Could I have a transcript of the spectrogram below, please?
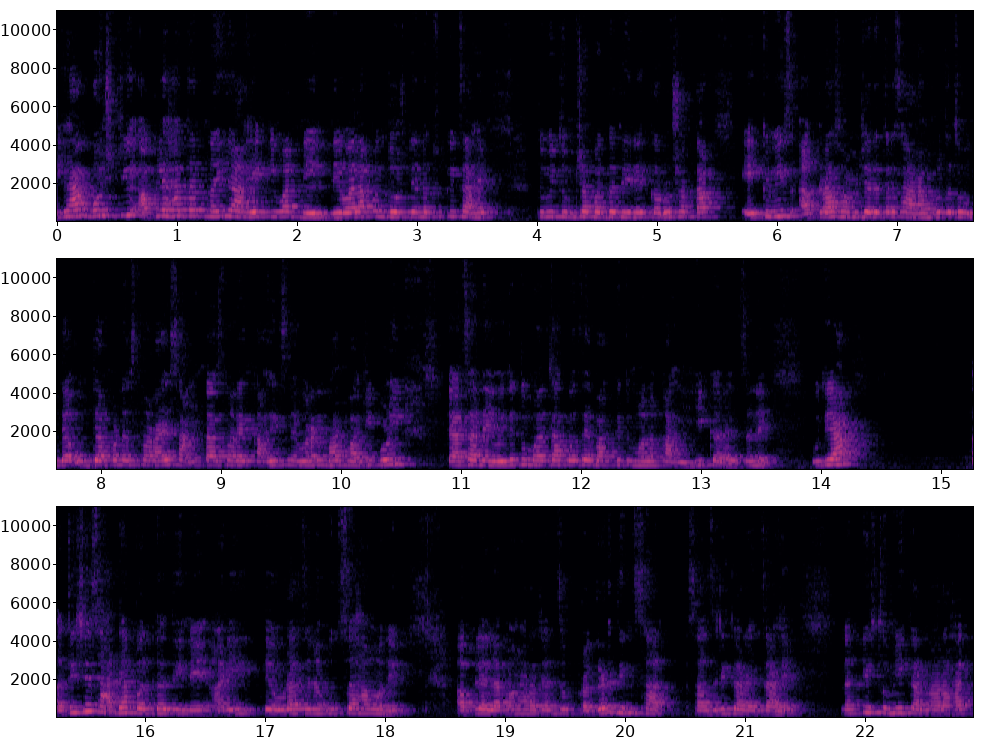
ह्या गोष्टी आपल्या हातात नाही आहे किंवा दे देवाला पण दोष देणं चुकीचं आहे. तुम्ही तुमच्या पद्धतीने करू शकता. एकवीस अकरा स्वामीचरित्र सारामृताचं उद्या उद्यापन असणार आहे सांगता असणार आहे काहीच नाही वरण भात भाजीपोळी त्याचा नैवेद्य तुम्हाला दाखवायचा आहे बाकी तुम्हाला काहीही करायचं नाही. उद्या अतिशय साध्या पद्धतीने आणि तेवढा उत्साहामध्ये आपल्याला महाराजांचं प्रगट दिन सा साजरी करायचं आहे. नक्कीच तुम्ही करणार आहात.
